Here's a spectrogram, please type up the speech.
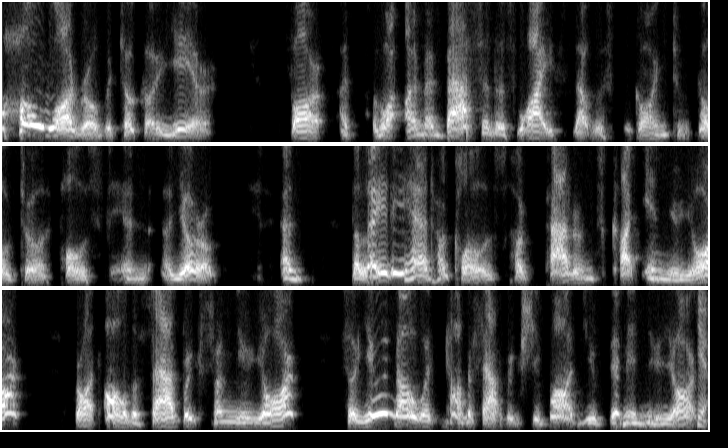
a whole wardrobe. It took her a year for a, an ambassador's wife that was going to go to a post in uh, Europe. And the lady had her clothes, her patterns cut in New York, brought all the fabrics from New York. So you know what kind of fabric she bought. You've been in New York. Yeah.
